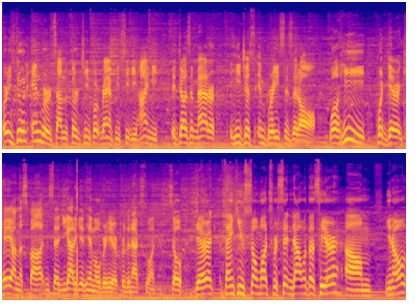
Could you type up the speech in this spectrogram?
or he's doing inverts on the 13 foot ramp you see behind me. It doesn't matter. He just embraces it all. Well, he put Derek Kay on the spot and said, You got to get him over here for the next one. So, Derek, thank you so much for sitting down with us here. Um, you know,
